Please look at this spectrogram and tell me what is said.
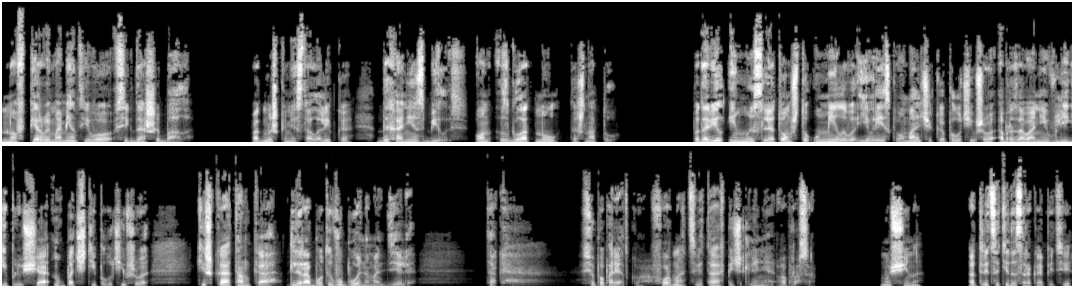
но в первый момент его всегда шибало. Под мышками стало липко, дыхание сбилось, он сглотнул тошноту подавил и мысль о том, что у милого еврейского мальчика, получившего образование в Лиге Плюща, ну, почти получившего, кишка тонка для работы в убойном отделе. Так, все по порядку. Форма, цвета, впечатления, вопросы. Мужчина, от 30 до 45,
